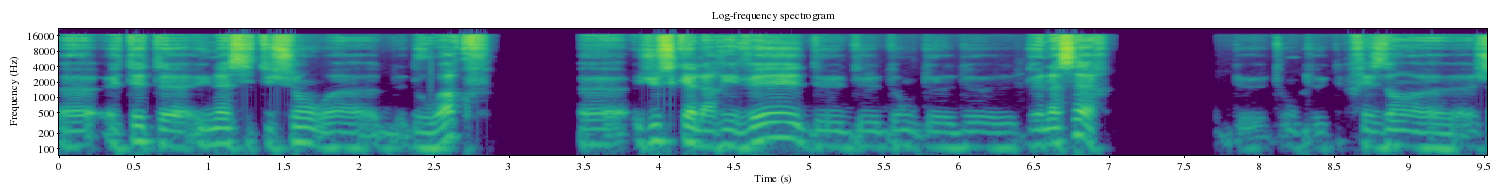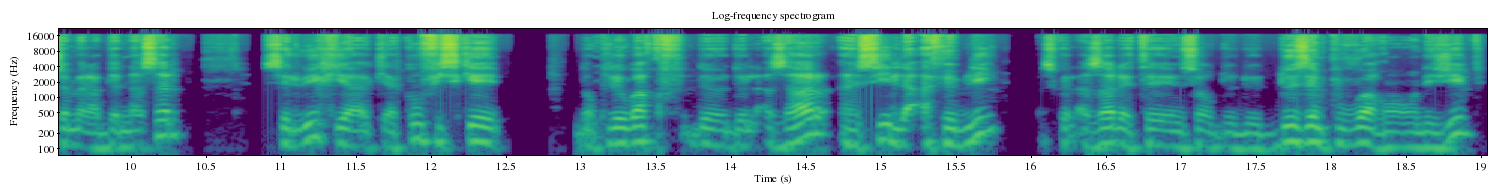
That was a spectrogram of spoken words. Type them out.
euh, était une institution de, de waqf jusqu'à l'arrivée de, de, donc de, de, Nasser du, président euh, Jamal Abdel Nasser, c'est lui qui a, qui a, confisqué donc les waqf de, de l'Azhar, ainsi il l'a affaibli, parce que l'Azhar était une sorte de, deuxième pouvoir en, Égypte.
